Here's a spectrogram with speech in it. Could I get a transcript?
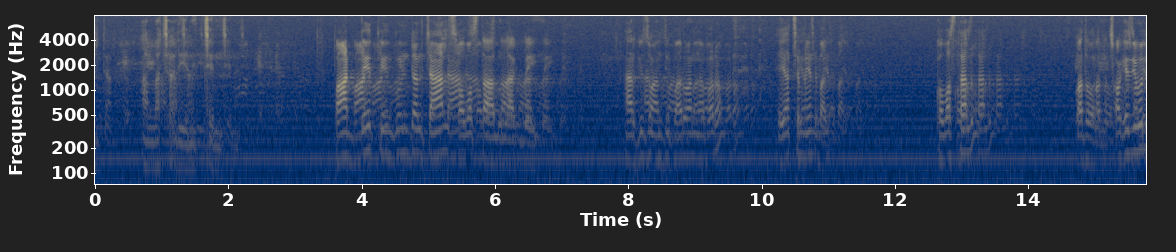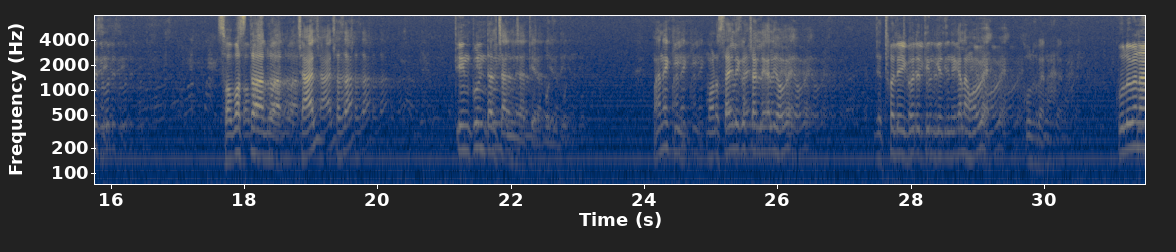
আল্লাহ চালিয়ে নিচ্ছেন। পার ডে, তিন কুইন্টাল চাল সবস্তা আলু লাগবেই। আর কিছু আনতে পারো আর না পারো? মেন চাল চাল কি? মোটর সাইকেলে করে চাললে গেলে হবে? যে থলে করে তিন কেজি নিয়ে গেলাম হবে? কুলবে না। কুলবে না।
